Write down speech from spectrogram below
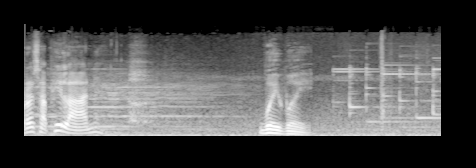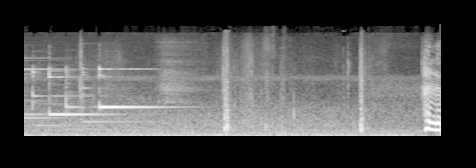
โทรศัพท์พี่หลาน เว่ยเว่ยฮัลโหล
